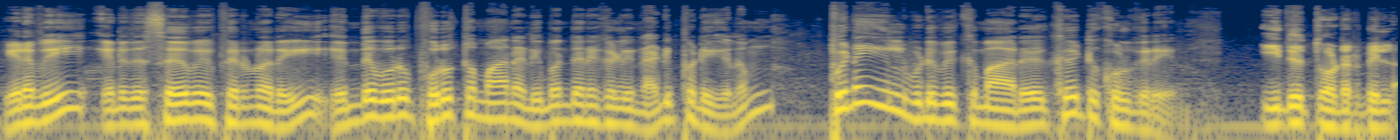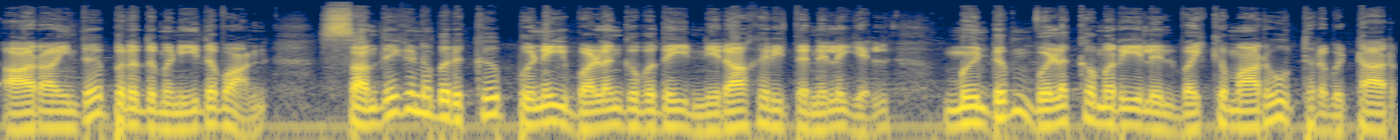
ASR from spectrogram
எனவே எனது சேவை பெறுநரை எந்தவொரு பொருத்தமான நிபந்தனைகளின் அடிப்படையிலும் பிணையில் விடுவிக்குமாறு கேட்டுக்கொள்கிறேன். இது தொடர்பில் ஆராய்ந்த பிரதம நீதவான் சந்தேக நபருக்கு பிணை வழங்குவதை நிராகரித்த நிலையில் மீண்டும் விளக்கமறியலில் வைக்குமாறு உத்தரவிட்டார்.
